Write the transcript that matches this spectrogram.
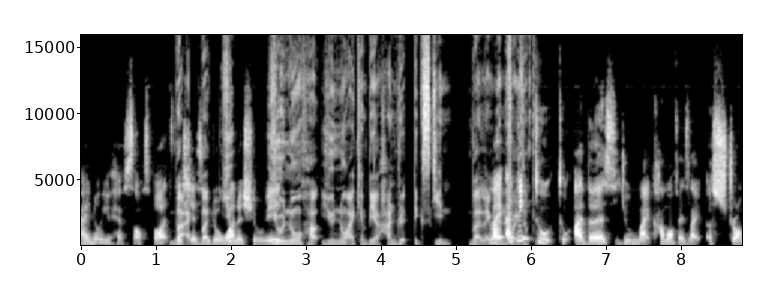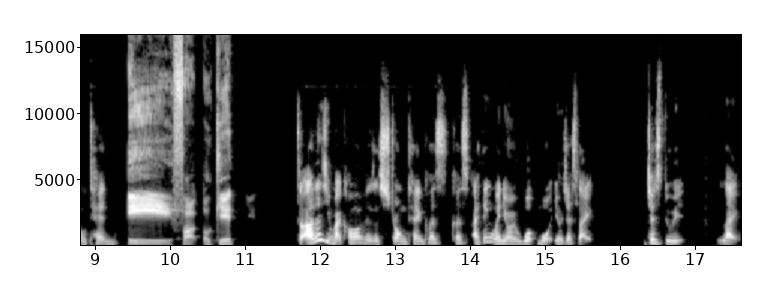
I know you have soft spots. But it's just you don't want to show it. You know how you know I can be a hundred thick skin, but like, like when, I think example, to to others you might come off as like a strong ten. eh, fuck, okay. To others you might come off as a strong ten, cause cause I think when you're in work mode, you're just like, just do it. Like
